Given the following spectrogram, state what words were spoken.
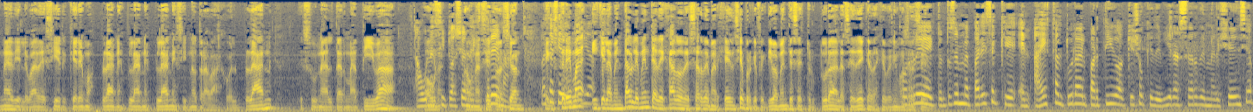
Nadie le va a decir queremos planes, planes, planes y no trabajo. El plan es una alternativa A una situación a una extrema. situación Pasa que extrema debería- y que lamentablemente ha dejado de ser de emergencia porque efectivamente es estructural hace décadas que venimos así. Correcto, entonces me parece que en, a esta altura del partido aquello que debiera ser de emergencia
